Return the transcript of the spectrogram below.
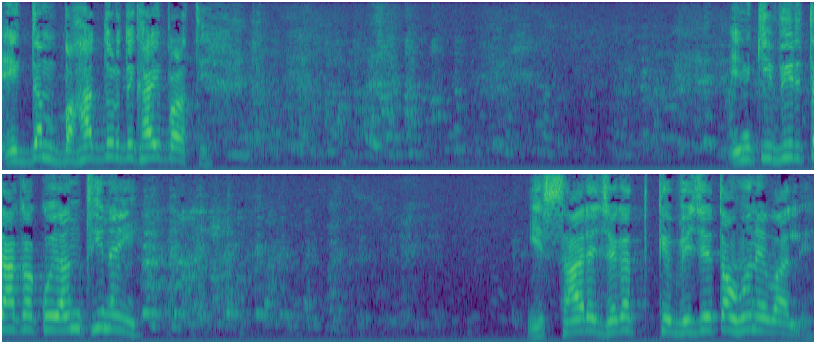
एकदम बहादुर दिखाई पड़ते। इनकी वीरता का कोई अंत ही नहीं। ये सारे जगत के विजेता होने वाले।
